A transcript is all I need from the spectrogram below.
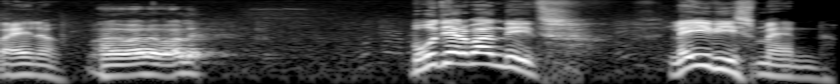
bueno. Vale, vale, vale. Budger Bandits, Ladies Man.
